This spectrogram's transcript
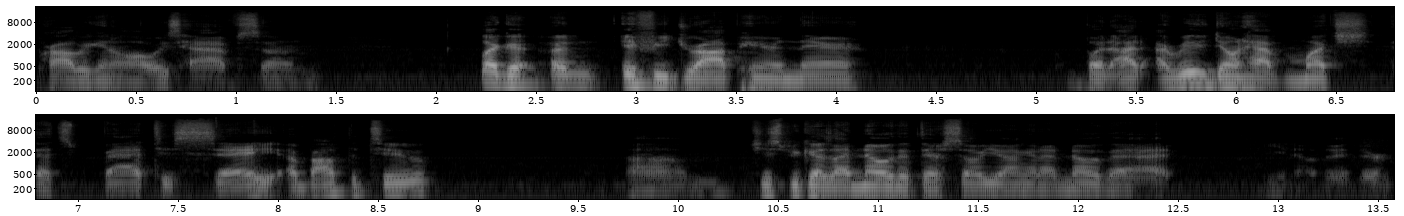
probably gonna always have some like a, an iffy drop here and there, but I, I really don't have much that's bad to say about the two. Um, just because I know that they're so young and I know that you know they're, they're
